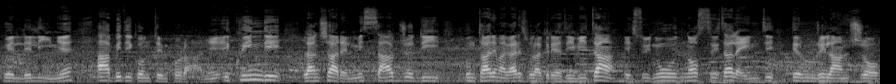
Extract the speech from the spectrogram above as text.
quelle linee abiti contemporanei e quindi lanciare il messaggio di puntare magari sulla creatività e sui nostri talenti per un rilancio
